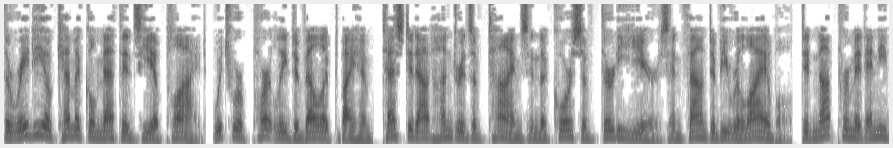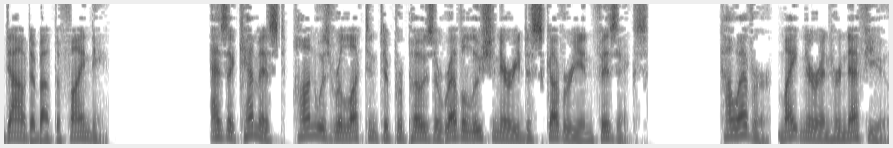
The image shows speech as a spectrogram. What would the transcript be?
The radiochemical methods he applied, which were partly developed by him, tested out hundreds of times in the course of 30 years and found to be reliable, did not permit any doubt about the finding. As a chemist, Hahn was reluctant to propose a revolutionary discovery in physics. However, Meitner and her nephew,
